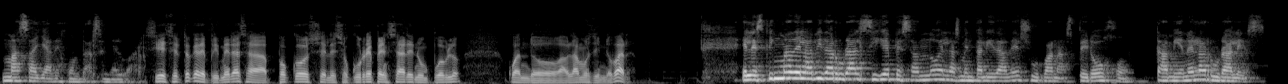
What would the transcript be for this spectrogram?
más allá de juntarse en el bar. Sí, es cierto que de primeras a pocos se les ocurre pensar en un pueblo cuando hablamos de innovar. El estigma de la vida rural sigue pesando en las mentalidades urbanas, pero ojo, también en las rurales.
